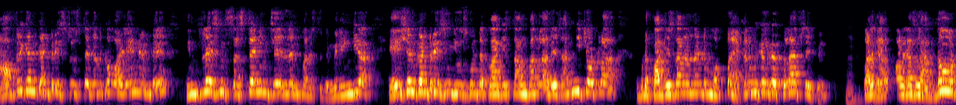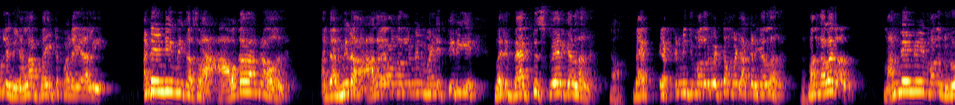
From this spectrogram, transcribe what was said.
ఆఫ్రికన్ కంట్రీస్ చూస్తే కనుక వాళ్ళు ఏంటంటే ఇన్ఫ్లేషన్ సస్టైనింగ్ చేయలేని పరిస్థితి. మీరు ఇండియా ఏషియన్ కంట్రీస్ని చూసుకుంటే పాకిస్తాన్ బంగ్లాదేశ్ అన్ని చోట్ల ఇప్పుడు పాకిస్తాన్ ఉందంటే మొత్తం ఎకనామికల్గా కొలాప్స్ అయిపోయింది. Hmm. వాళ్ళకి వాళ్ళకి అసలు అర్థం అవట్లేదు ఎలా బయట పడేయాలి. అంటే ఏంటి మీకు అసలు అవగాహన రావాలి. ఆ దాని మీద ఆదాయ వనరుల మీద మళ్ళీ తిరిగి మళ్ళీ బ్యాక్ టు స్క్వేర్కి వెళ్ళాలి. బ్యాక్ ఎక్కడి నుంచి మొదలు పెట్టాం మళ్ళీ అక్కడికి వెళ్ళాలి. Hmm. మనది అలా కాదు మనదేంటి మనకు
